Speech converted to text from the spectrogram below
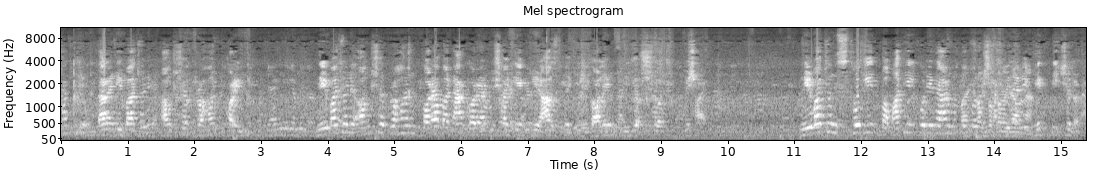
সত্ত্বেও তারা নির্বাচনে অংশগ্রহণ করেনি। নির্বাচনে অংশগ্রহণ করা বা না করার বিষয়টি একটি রাজনৈতিক দলের নিজস্ব বিষয়। নির্বাচন স্থগিত বা বাতিল করে দেওয়ার মতো কোনো সাংবিধানিক ভিত্তি ছিল না।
